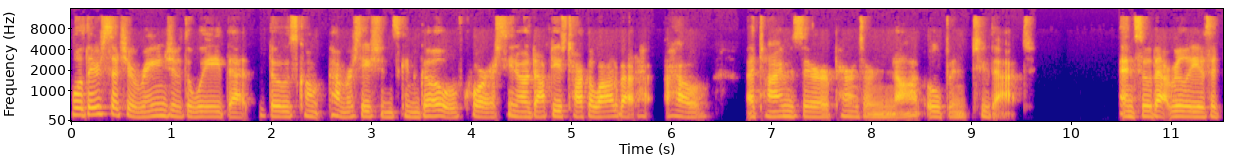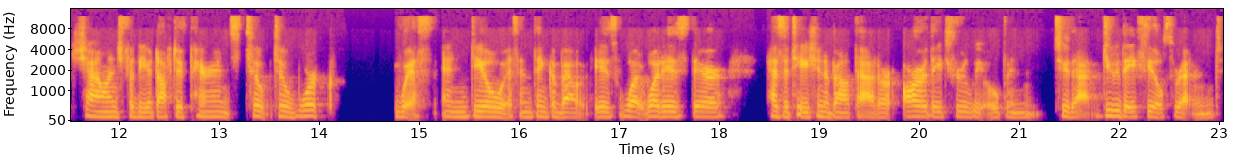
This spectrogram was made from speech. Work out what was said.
Well, there's such a range of the way that those conversations can go. Of course, you know, adoptees talk a lot about how, how at times their parents are not open to that. And so that really is a challenge for the adoptive parents to, to work with and deal with and think about is what, what is their hesitation about that? Or are they truly open to that? Do they feel threatened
